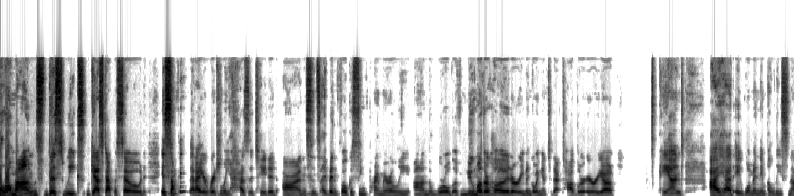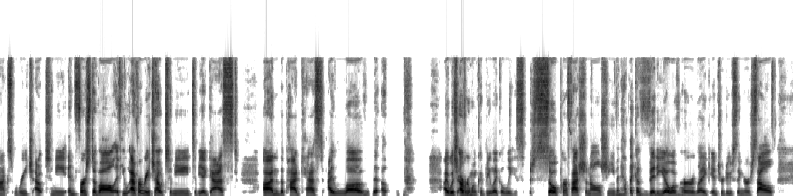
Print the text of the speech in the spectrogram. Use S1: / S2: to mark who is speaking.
S1: Hello, moms. This week's guest episode is something that I originally hesitated on since I've been focusing primarily on the world of new motherhood or even going into that toddler area. And I had a woman named Elise Knox reach out to me. And first of all, if you ever reach out to me to be a guest on the podcast, I love that. Uh, I wish everyone could be like Elise. So professional. She even had like a video of her like introducing herself.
